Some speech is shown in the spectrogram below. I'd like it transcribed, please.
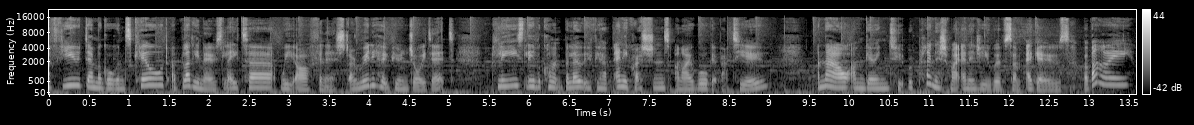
A few Demogorgons killed, a bloody nose later, we are finished. I really hope you enjoyed it. Please leave a comment below if you have any questions and I will get back to you. And now I'm going to replenish my energy with some Eggos. Bye bye!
